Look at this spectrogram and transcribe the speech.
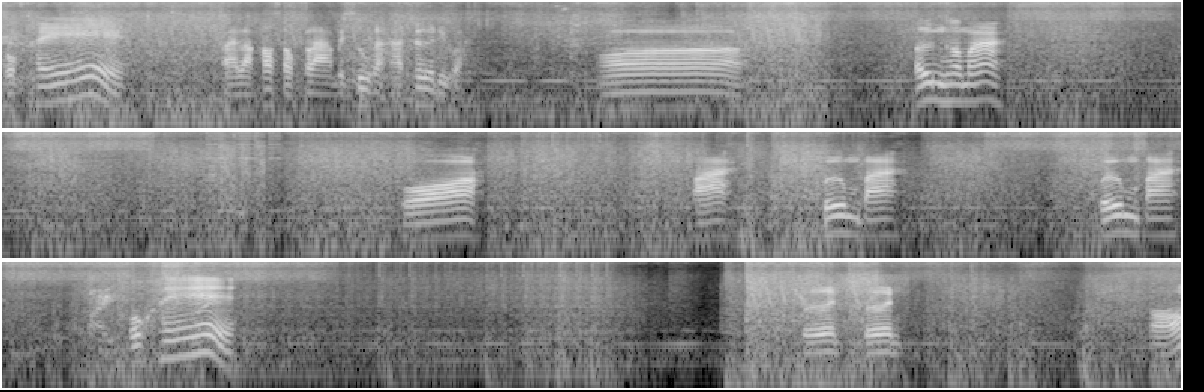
โอเคไปเราเข้าเสากลางไปสู้กับฮาร์เทอร์ดีกว่าอ๋อตึงเข้ามาว้าไปบึ้มไปบึ้มไปโอเคเบินเบินสอง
